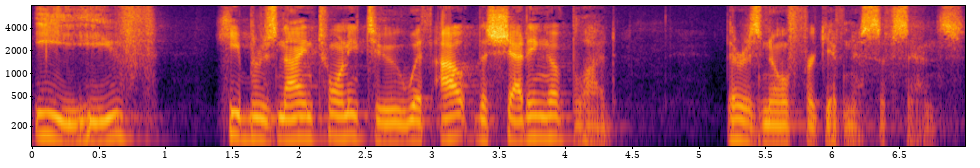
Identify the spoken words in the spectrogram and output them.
Eve. Hebrews 9:22 without the shedding of blood there is no forgiveness of sins.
